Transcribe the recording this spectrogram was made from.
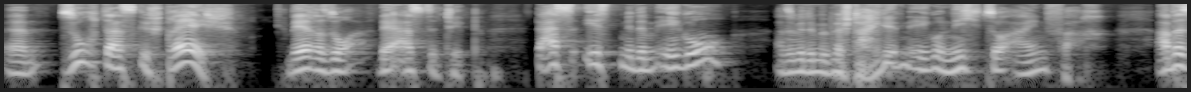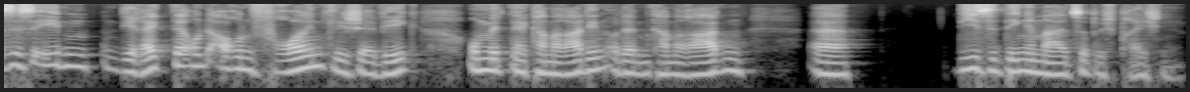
Ähm, such das Gespräch, wäre so der erste Tipp. Das ist mit dem Ego also mit dem übersteigerten Ego nicht so einfach. Aber es ist eben ein direkter und auch ein freundlicher Weg, um mit einer Kameradin oder einem Kameraden äh, diese Dinge mal zu besprechen.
